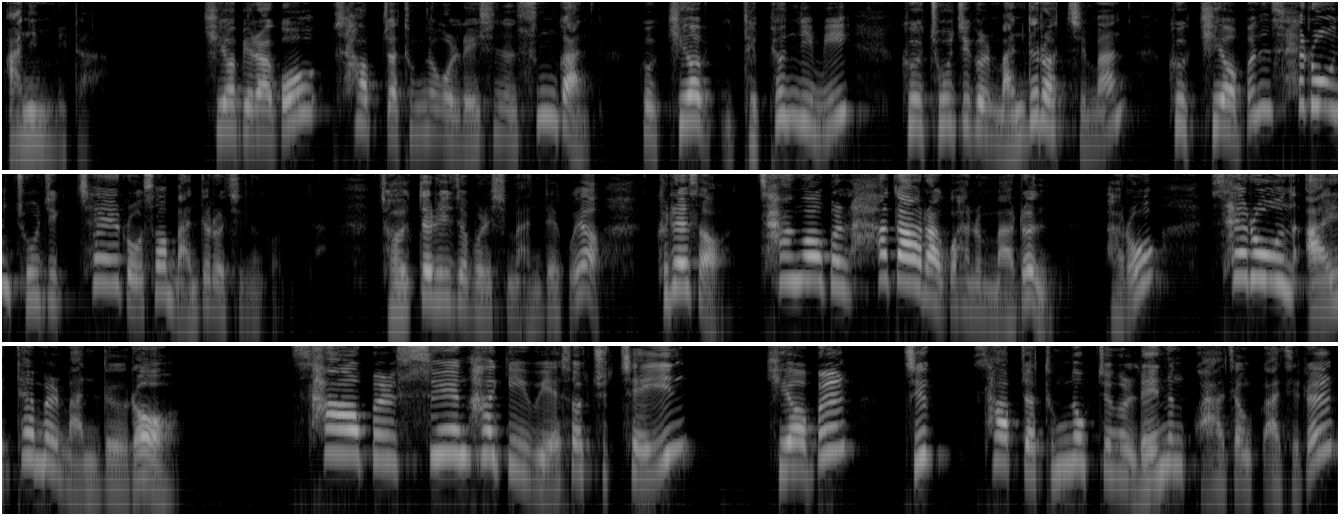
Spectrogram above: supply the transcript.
아닙니다. 기업이라고 사업자 등록을 내시는 순간 그 기업 대표님이 그 조직을 만들었지만 그 기업은 새로운 조직체로서 만들어지는 겁니다. 절대로 잊어버리시면 안 되고요. 그래서 창업을 하다라고 하는 말은 바로 새로운 아이템을 만들어 사업을 수행하기 위해서 주체인 기업을 즉 사업자 등록증을 내는 과정까지를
